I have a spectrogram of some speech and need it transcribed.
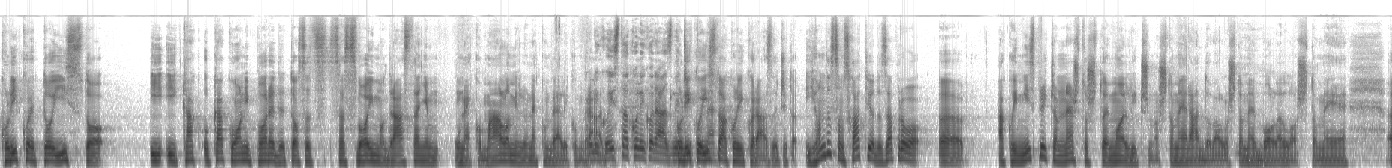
koliko je to isto i, i kako, kako oni porede to sa, sa svojim odrastanjem u nekom malom ili u nekom velikom gradu. Koliko isto, a koliko različito. Koliko isto, a koliko različito. I onda sam shvatio da zapravo, uh, ako im ispričam nešto što je moje lično, što me je radovalo, što me je bolelo, što me je uh,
